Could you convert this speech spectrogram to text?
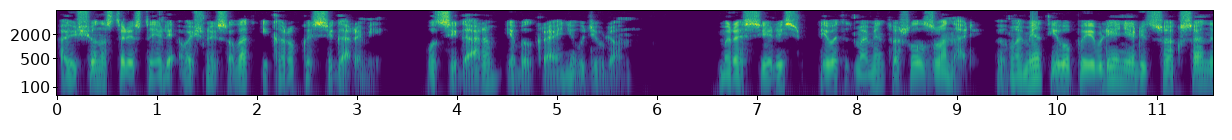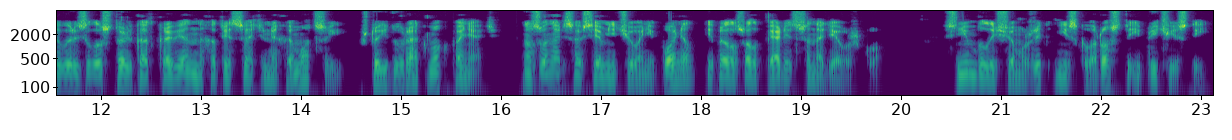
А еще на столе стояли овощной салат и коробка с сигарами. Вот сигаром я был крайне удивлен. Мы расселись, и в этот момент вошел звонарь. В момент его появления лицо Оксаны выразило столько откровенных отрицательных эмоций, что и дурак мог понять. Но звонарь совсем ничего не понял и продолжал пялиться на девушку. С ним был еще мужик низкого роста и плечистый.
